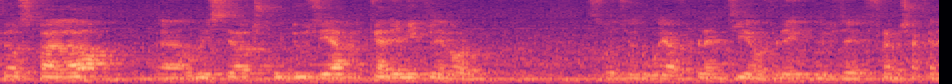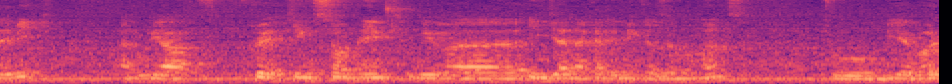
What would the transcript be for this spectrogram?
First pillar, uh, research, we do the academic level. So we have plenty of link with the French academic and we are creating some link with uh, Indian academic at the moment to be able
